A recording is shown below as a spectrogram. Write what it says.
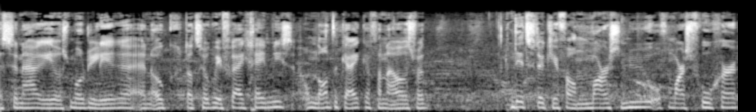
scenario's modelleren. En ook, dat is ook weer vrij chemisch, om dan te kijken van nou, als we dit stukje van Mars nu of Mars vroeger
